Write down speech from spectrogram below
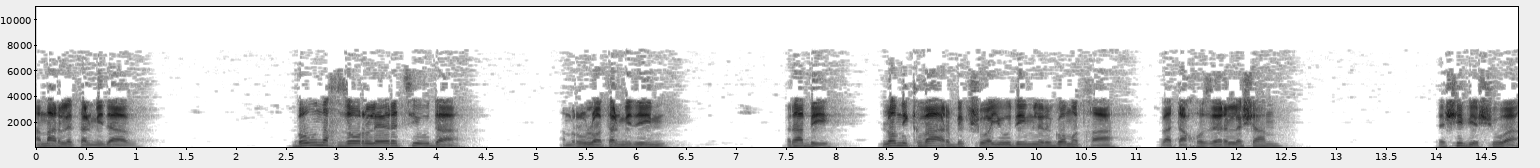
אמר לתלמידיו, בואו נחזור לארץ יהודה. אמרו לו התלמידים, רבי, לא מכבר ביקשו היהודים לרגום אותך, ואתה חוזר לשם? השיב ישוע,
